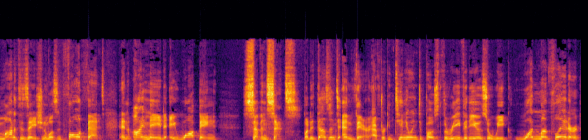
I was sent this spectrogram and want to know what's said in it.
monetization was in full effect, and I made a whopping 7 cents. But it doesn't end there. After continuing to post three videos a week, one month later,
